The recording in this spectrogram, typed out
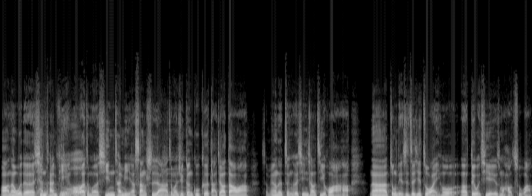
啊，那我的新产品，我要怎么新产品要上市啊？怎么去跟顾客打交道啊？什么样的整合行销计划哈？那重点是这些做完以后，呃，对我企业有什么好处啊？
